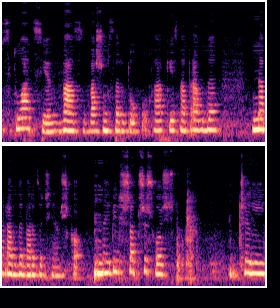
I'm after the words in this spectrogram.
sytuację w Was, w Waszym serduchu, tak? Jest naprawdę, naprawdę bardzo ciężko. Najbliższa przyszłość, czyli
